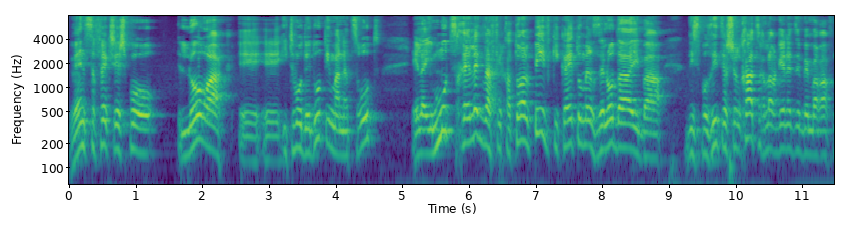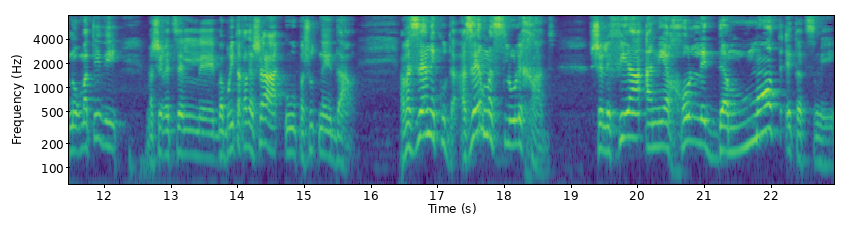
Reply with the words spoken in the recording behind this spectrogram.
ואין ספק שיש פה לא רק אה, אה, התמודדות עם הנצרות, אלא אימוץ חלק והפיכתו על פיו, כי כעת הוא אומר זה לא די בדיספוזיציה שלך, צריך לארגן את זה במערך נורמטיבי, מאשר אצל, אה, בברית החדשה הוא פשוט נהדר. אבל זה הנקודה, אז זה מסלול אחד, שלפיה אני יכול לדמות את עצמי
